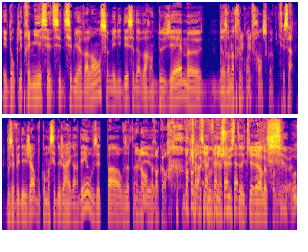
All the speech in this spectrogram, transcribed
Et donc les premiers, c'est c'est celui à Valence, mais l'idée c'est d'avoir un deuxième euh, dans un autre Mhm. coin de France, quoi. C'est ça. Vous avez déjà, vous commencez déjà à regarder ou vous êtes pas, vous attendez Non, non, euh, pas encore. si vous venez juste acquérir le premier. ouais.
